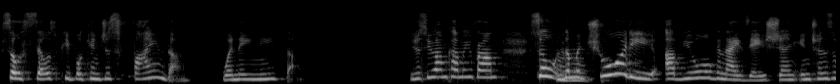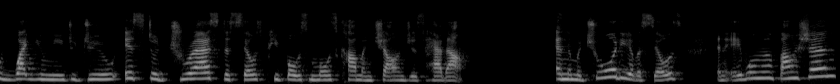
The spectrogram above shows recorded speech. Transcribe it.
So salespeople can just find them when they need them. You see where I'm coming from? So mm-hmm. the majority of your organization, in terms of what you need to do, is to address the salespeople's most common challenges head on. And the majority of a sales enablement function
